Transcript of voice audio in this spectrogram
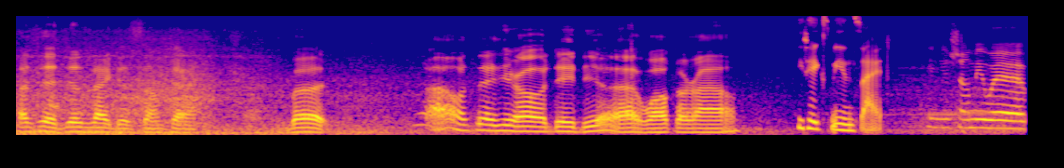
I sit just like this sometimes. But I don't sit here all day, dear. I walk around. He takes me inside. Can you show me where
